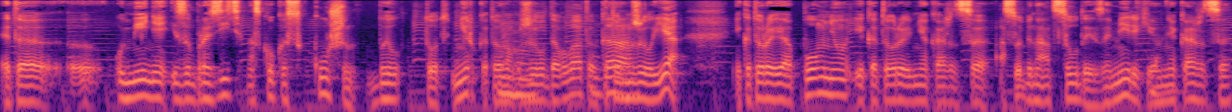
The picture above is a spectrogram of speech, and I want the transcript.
это э, умение изобразить, насколько скучен был тот мир, в котором mm-hmm. жил Довлатов, в да. котором жил я и который я помню, и который, мне кажется, особенно отсюда, из Америки, он мне кажется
